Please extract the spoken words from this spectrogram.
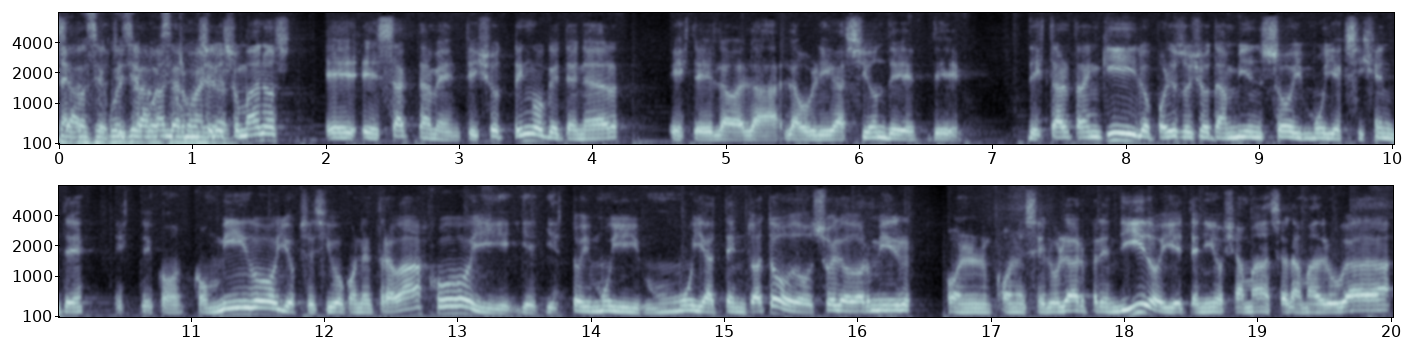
la consecuencia puede ser con seres humanos, eh, exactamente. Yo tengo que tener este, la, obligación de, estar tranquilo, por eso yo también soy muy exigente este, conmigo y obsesivo con el trabajo y, estoy muy, muy atento a todo. Suelo dormir con, con el celular prendido y he tenido llamadas a la madrugada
